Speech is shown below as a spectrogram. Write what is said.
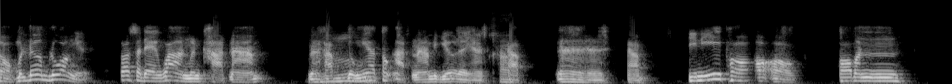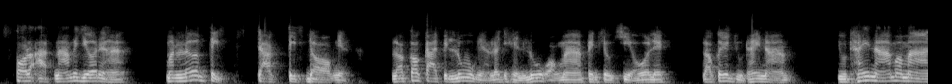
ดอกมันเริ่มร่วงเนี่ย ก็แสดงว่ามันขาดน้ำนะครับ ตรงเนี้ยต้องอัดน้ำไปเยอะเลยฮะครับอ่าครับ ทีนี้พอเอาออก พอมันพอเราอัดน้ำไปเยอะเนี่ยฮะมันเริ่มติดจากติดดอกเนี่ย แล้วก็กลายเป็นลูกเนี่ย เราจะเห็นลูกออกมาเป็นเขียวๆเล็ก เราก็จะหยุดให้น้ำหยุดให้น้ำประมาณ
